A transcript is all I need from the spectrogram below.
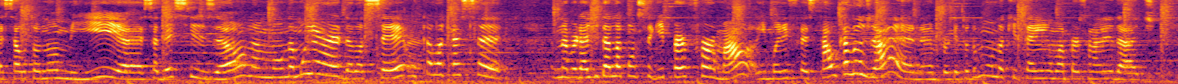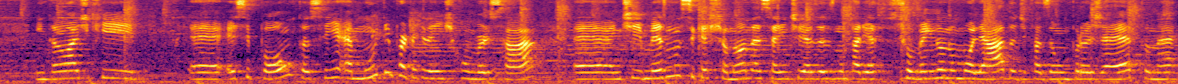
essa autonomia, essa decisão na mão da mulher, dela ser o que ela quer ser. Na verdade, dela conseguir performar e manifestar o que ela já é, né? Porque todo mundo aqui tem uma personalidade. Então, eu acho que é, esse ponto, assim, é muito importante a gente conversar. É, a gente mesmo se questionou, né, se a gente às vezes não estaria chovendo no molhado de fazer um projeto, né?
